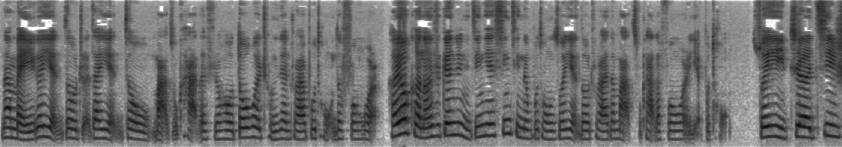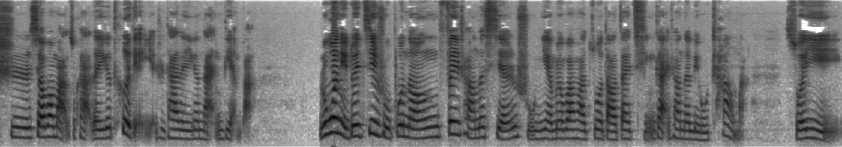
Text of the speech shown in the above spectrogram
那每一个演奏者在演奏马祖卡的时候，都会呈现出来不同的风味儿，很有可能是根据你今天心情的不同，所演奏出来的马祖卡的风味儿也不同。所以这既是肖邦马祖卡的一个特点，也是它的一个难点吧。如果你对技术不能非常的娴熟，你也没有办法做到在情感上的流畅嘛。所以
